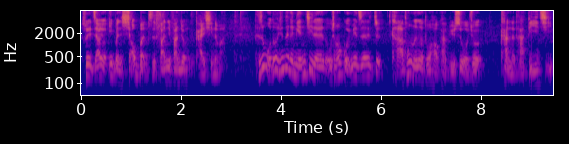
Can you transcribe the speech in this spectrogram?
所以只要有一本小本子翻一翻就很开心了嘛。可是我都已经那个年纪了，我想说《鬼灭之刃》这卡通能有多好看？于是我就看了他第一集。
